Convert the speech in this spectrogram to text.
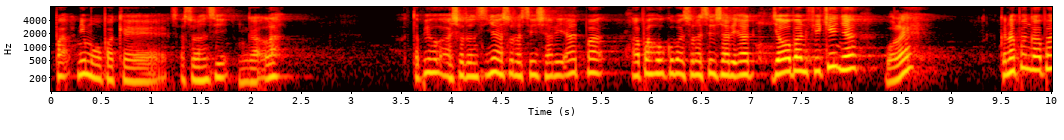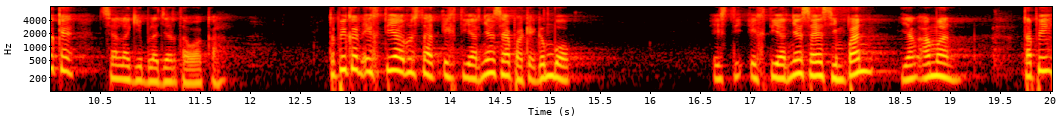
Pak, ini mau pakai asuransi? Enggak lah. Tapi asuransinya asuransi syariat, Pak. Apa hukum asuransi syariat? Jawaban fikirnya, boleh. Kenapa enggak pakai? Saya lagi belajar tawakal. Tapi kan ikhtiar Ustaz, ikhtiarnya saya pakai gembok. Ikhtiarnya saya simpan yang aman. Tapi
